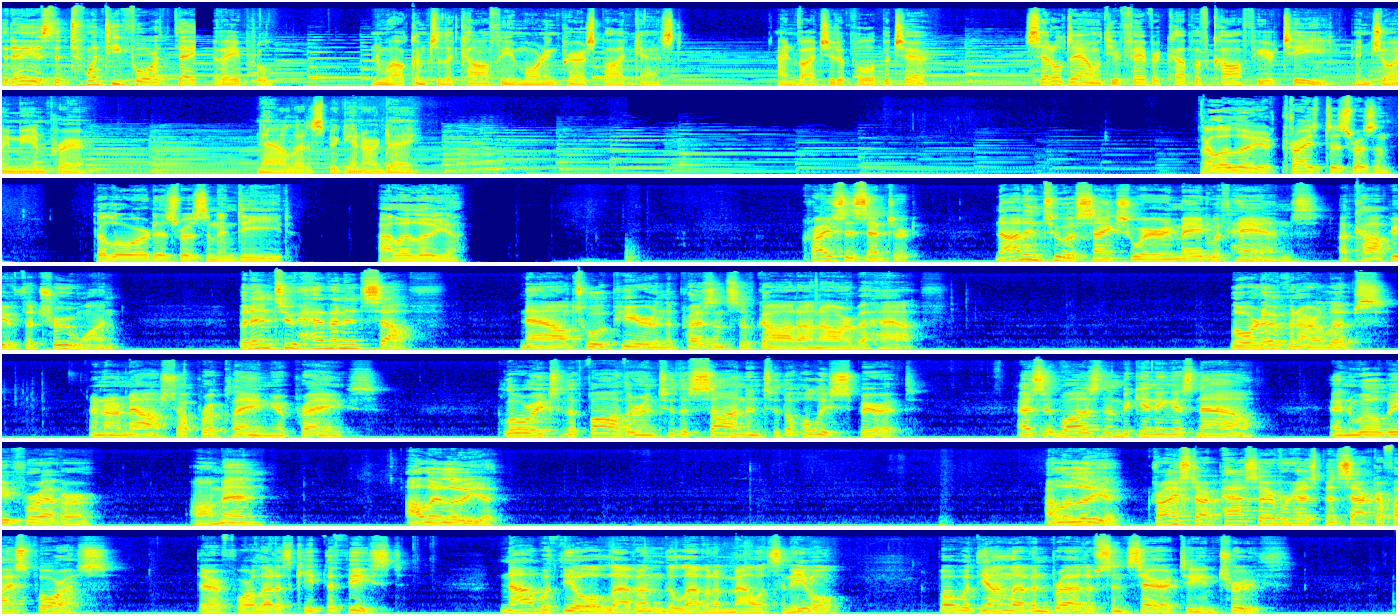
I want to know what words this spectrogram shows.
Today is the 24th day of April, and welcome to the Coffee and Morning Prayers podcast. I invite you to pull up a chair, settle down with your favorite cup of coffee or tea, and join me in prayer. Now let us begin our day. Hallelujah. Christ is risen. The Lord is risen indeed. Hallelujah. Christ is entered, not into a sanctuary made with hands, a copy of the true one, but into heaven itself, now to appear in the presence of God on our behalf. Lord, open our lips, and our mouth shall proclaim your praise. Glory to the Father, and to the Son, and to the Holy Spirit as it was in the beginning, is now, and will be forever. Amen. Alleluia. Alleluia. Christ our Passover has been sacrificed for us. Therefore, let us keep the feast, not with the old leaven, the leaven of malice and evil, but with the unleavened bread of sincerity and truth.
